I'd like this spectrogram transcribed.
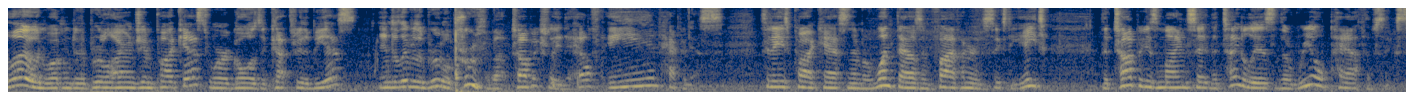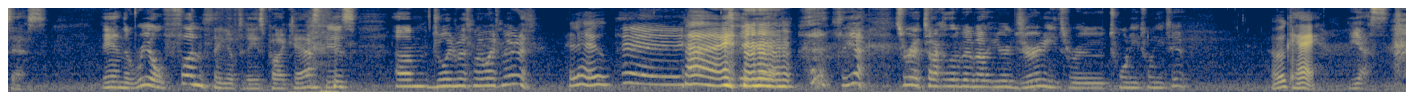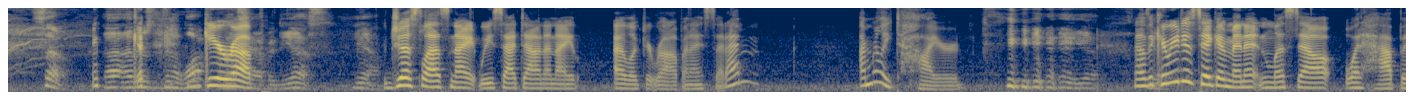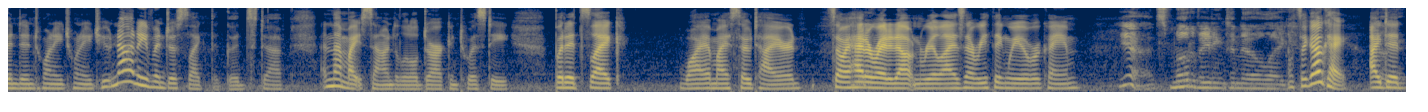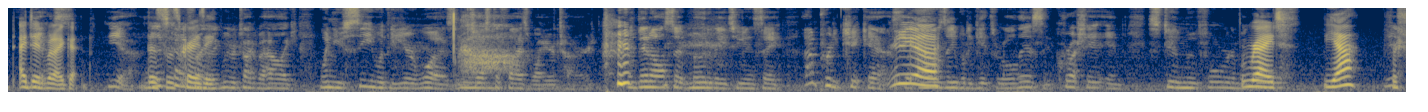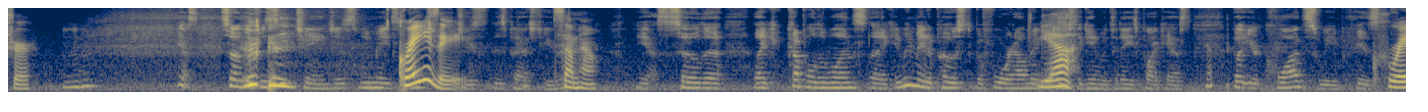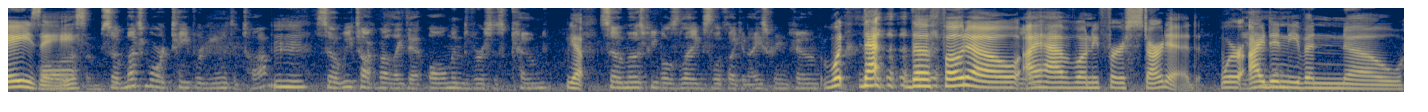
Hello, and welcome to the Brutal Iron Gym podcast, where our goal is to cut through the BS and deliver the brutal truth about topics related to health and happiness. Today's podcast is number 1568. The topic is mindset, and the title is The Real Path of Success. And the real fun thing of today's podcast is um, joined with my wife Meredith. Hello. Hey! Hi. so, yeah, so we're going to talk a little bit about your journey through 2022. okay. Yes. So, uh, there's been a lot Gear up. happened. Yes. Yeah. Just last night we sat down and I I looked at Rob and I said, "I'm I'm really tired." yeah. And I was like, "Can we just take a minute and list out what happened in 2022? Not even just like the good stuff." And that might sound a little dark and twisty, but it's like why am I so tired? So I had to write it out and realize everything we overcame. Yeah, it's motivating to know like It's like, "Okay, I did I did what I could." yeah. This was crazy. Like we were talking about how like when you see what the year was, it justifies why you're tired. but then also it motivates you and say, I'm pretty kick ass. Like, I was able to get through all this and crush it and still move forward. Right. Yeah, Yeah. for sure. Mhm. Yes. So the physique changes. We made some Crazy. changes this past year. Somehow. Yes. So the like a couple of the ones like and we made a post before and I'll make Yeah. a post again with today's podcast. But your quad sweep is Crazy. awesome. So much more tapered in at the top. Mhm. So we talk about like that almond versus cone. Yep. So most people's legs look like an ice cream cone. What that the photo I have when we first started, where I didn't even know.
